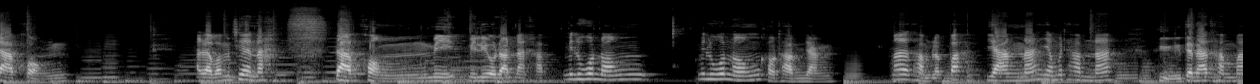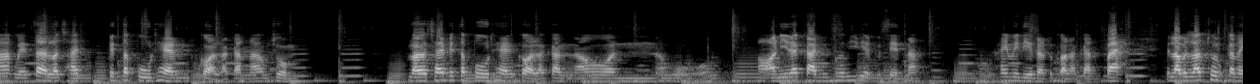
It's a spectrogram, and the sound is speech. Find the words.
ดาบของอะไรว่ามันเชื่อนะ ดาบของมิมิลิโอดัสนะครับ ไม่รู้ว่าน้อง ไม่รู้ว่าน้องเขาทำยัง น่าจะทำแล้วปะยังนะ ยังไม่ทำนะ หือแต่น่าทำมากเลย แต่เราใช้เป็นตะปูแทนก่อนละกันนะคุณผู้ชม เราจะใช้เป็นตะปูแทนก่อนละกัน เอาอันโอ้โห เอาอันนี้ละกันเพิ่ม21%นะ ให้ไมิลิโอดัสก่อนละกัน ไปเดี๋ยวเราไปรับชมกันใน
